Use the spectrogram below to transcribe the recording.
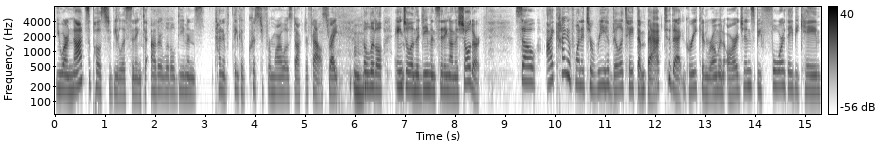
You are not supposed to be listening to other little demons. Kind of think of Christopher Marlowe's Dr. Faust, right? The little angel and the demon sitting on the shoulder. So I kind of wanted to rehabilitate them back to that Greek and Roman origins before they became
